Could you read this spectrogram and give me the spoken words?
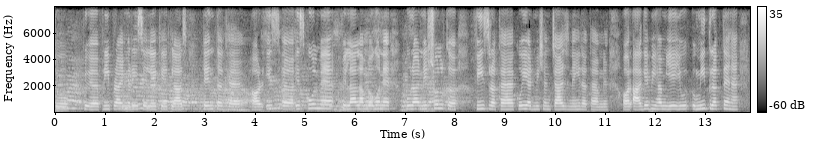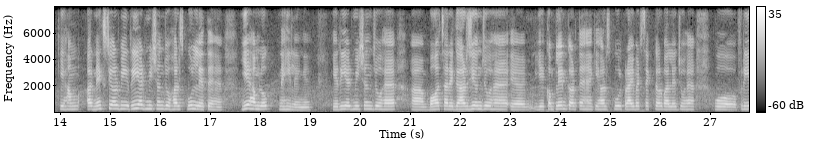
जो प्री प्राइमरी से लेके क्लास टेन तक है और इस स्कूल में फ़िलहाल हम लोगों ने पूरा निशुल्क फ़ीस रखा है, कोई एडमिशन चार्ज नहीं रखा है हमने। और आगे भी हम ये उम्मीद रखते हैं कि हम नेक्स्ट ईयर भी री एडमिशन जो हर स्कूल लेते हैं, ये हम लोग नहीं लेंगे। ये री एडमिशन जो है बहुत सारे गार्जियन जो हैं ये कंप्लेन करते हैं कि हर स्कूल प्राइवेट सेक्टर वाले जो हैं, वो फ्री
